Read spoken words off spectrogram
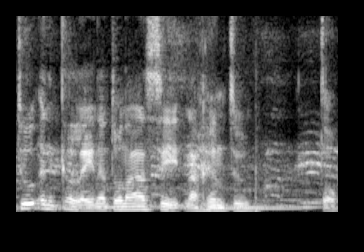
doe een kleine donatie naar hun toe. Top.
